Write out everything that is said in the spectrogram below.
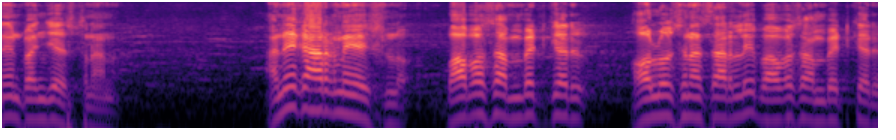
నేను పనిచేస్తున్నాను. అనేక ఆర్గనైజేషన్లో. బాబాసాహెబ్ అంబేద్కర్ ఆలోచన సార్లే బాబాసాహెబ్ అంబేద్కర్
